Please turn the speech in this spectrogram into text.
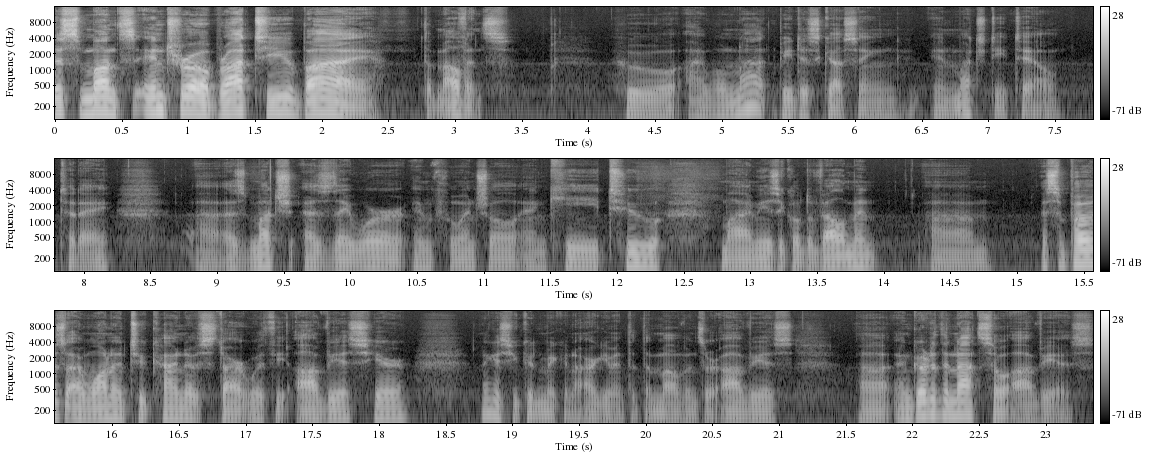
This month's intro brought to you by the Melvins, who I will not be discussing in much detail today, uh, as much as they were influential and key to my musical development. Um, I suppose I wanted to kind of start with the obvious here. I guess you could make an argument that the Melvins are obvious, uh, and go to the not so obvious.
